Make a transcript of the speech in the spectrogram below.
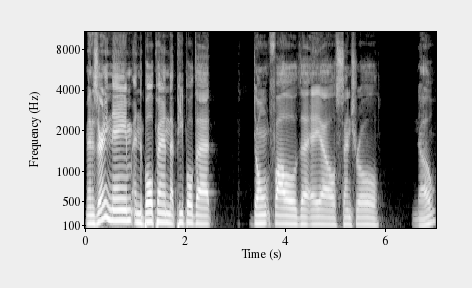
Man, is there any name in the bullpen that people that don't follow the AL Central know?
